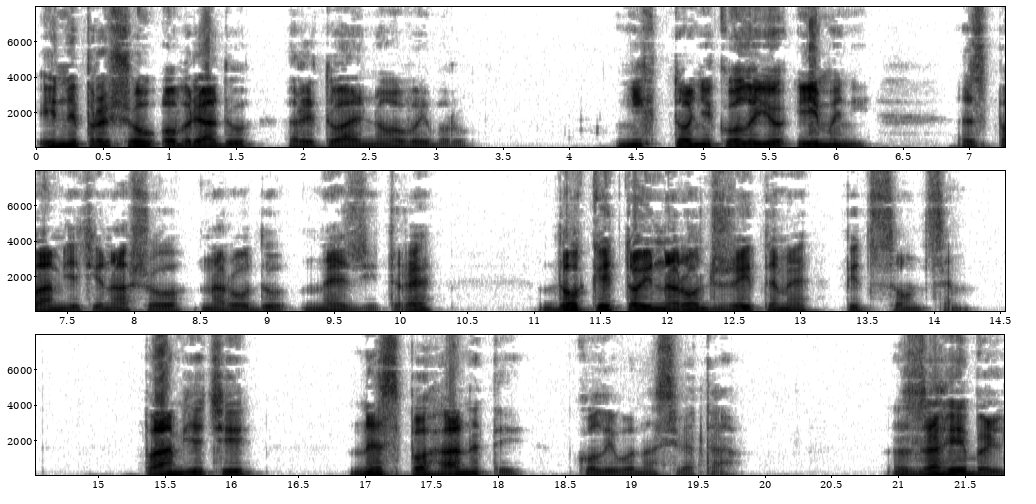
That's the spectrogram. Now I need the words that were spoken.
і не пройшов обряду ритуального вибору. Ніхто ніколи його імені з пам'яті нашого народу не зітре, доки той народ житиме під сонцем. Пам'яті не споганити, коли вона свята. Загибель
